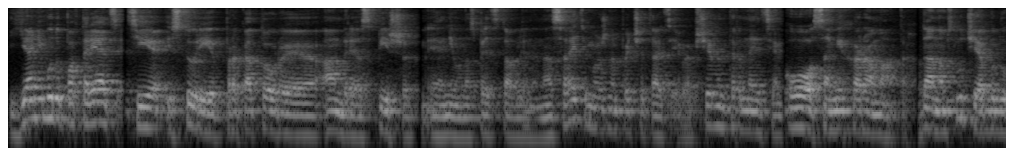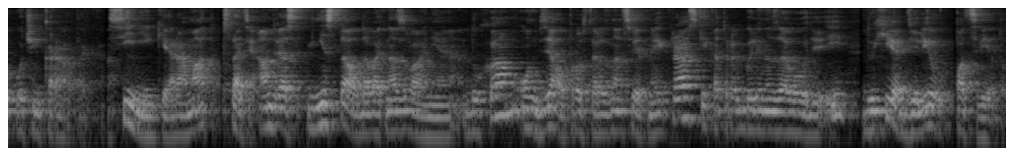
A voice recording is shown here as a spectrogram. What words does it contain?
я не буду повторять те истории, про которые Андреас пишет, и они у нас представлены на сайте, можно почитать, и вообще в интернете, о самих ароматах. В данном случае я буду очень краток. Синенький аромат. Кстати, Андреас не стал давать название духам, он взял просто разноцветные краски, которые были на заводе, и духи отделил по цвету.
